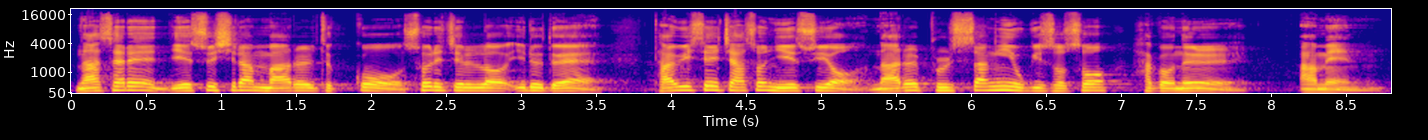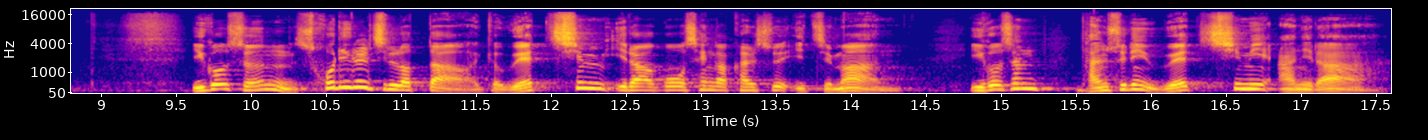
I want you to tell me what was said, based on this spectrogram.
나사렛 예수시란 말을 듣고 소리질러 이르되 다윗의 자손 예수여 나를 불쌍히 여기소서 하거늘 아멘. 이것은 소리를 질렀다, 그러니까 외침이라고 생각할 수 있지만 이것은 단순히 외침이 아니라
